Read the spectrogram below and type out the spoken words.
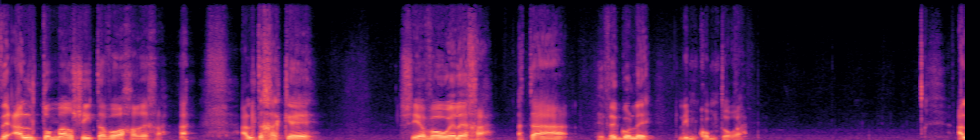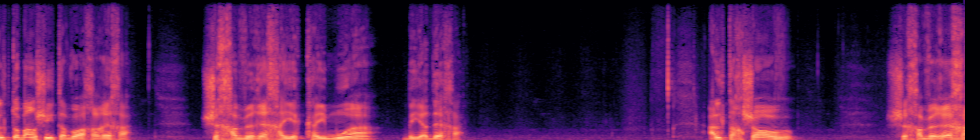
ואל תאמר שהיא תבוא אחריך. אל תחכה שיבואו אליך. אתה הווה גולה למקום תורה. אל תאמר שהיא תבוא אחריך, שחבריך יקיימוה בידיך. אל תחשוב שחבריך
